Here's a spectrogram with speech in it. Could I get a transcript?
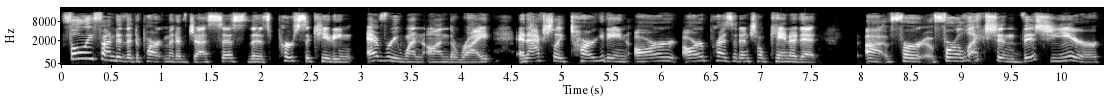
fully funded the Department of Justice that is persecuting everyone on the right and actually targeting our, our presidential candidate uh, for, for election this year,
